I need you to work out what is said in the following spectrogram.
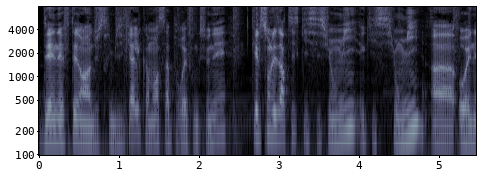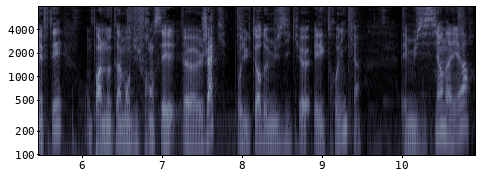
des NFT dans l'industrie musicale, comment ça pourrait fonctionner, quels sont les artistes qui s'y sont mis, qui mis euh, au NFT. On parle notamment du français euh, Jacques, producteur de musique électronique et musicien d'ailleurs.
